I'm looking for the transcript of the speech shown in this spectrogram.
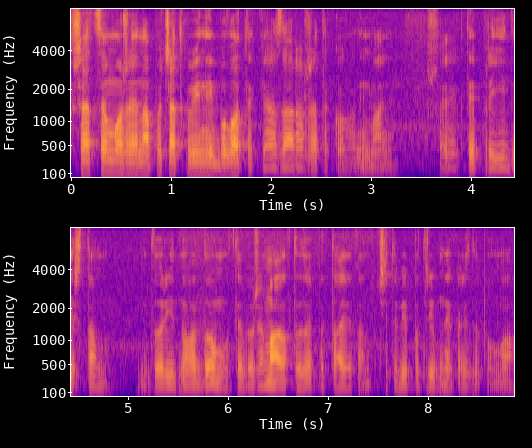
ще це може на початку війни було таке, а зараз вже такого немає. Що як ти приїдеш там до рідного дому, в тебе вже мало хто запитає, там, чи тобі потрібна якась допомога.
